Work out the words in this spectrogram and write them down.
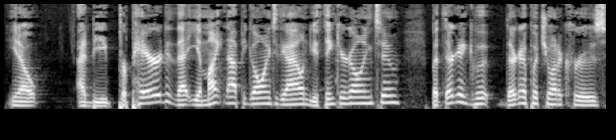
You know, I'd be prepared that you might not be going to the island you think you're going to, but they're going to put, they're going to put you on a cruise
